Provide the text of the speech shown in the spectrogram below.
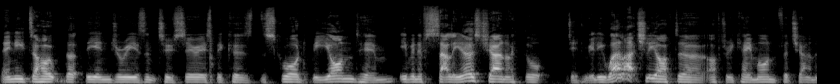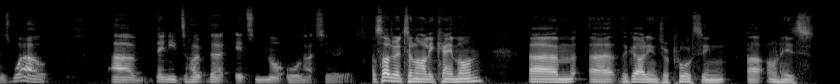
they need to hope that the injury isn't too serious because the squad beyond him, even if Salih Özcan, I thought did really well actually after after he came on for Can as well. Uh, they need to hope that it's not all that serious. Sandro Tonali came on. Um, uh, the Guardian's reporting uh, on his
